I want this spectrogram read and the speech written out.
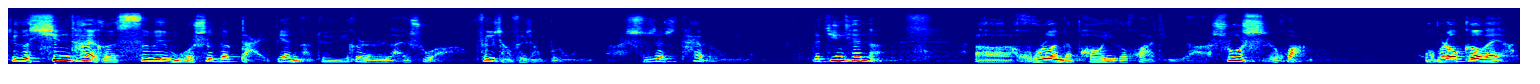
这个心态和思维模式的改变呢，对于一个人来说啊，非常非常不容易啊，实在是太不容易了。那今天呢，呃，胡乱的抛一个话题啊，说实话，我不知道各位啊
